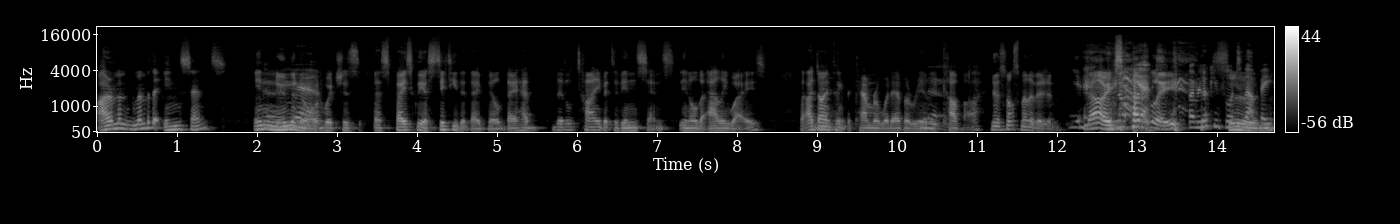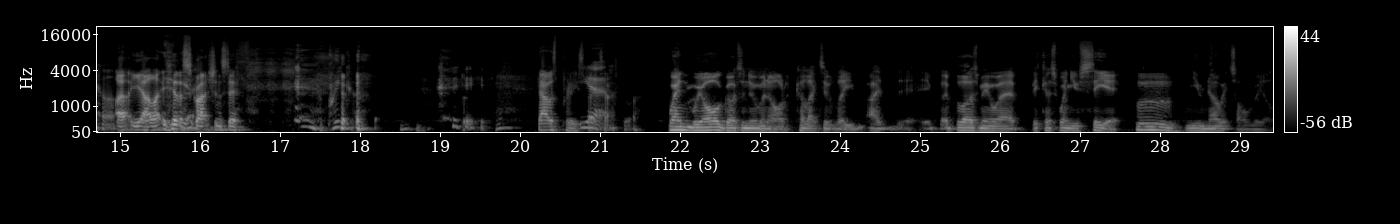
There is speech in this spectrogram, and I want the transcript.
I remember remember the incense in Oh, Numenor, yeah. which is a s basically a city that they built. They had little tiny bits of incense in all the alleyways that I don't think the camera would ever really No. cover. No, it's not smell-o-vision. Yeah. No, exactly. I'm looking forward to that Soon. bake off. Uh, yeah, I like yeah, the Yeah. scratch and sniff. Paprika. That was pretty Yeah. spectacular. when we all go to Numenor collectively, I it, it blows me away because when you see it, you know it's all real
